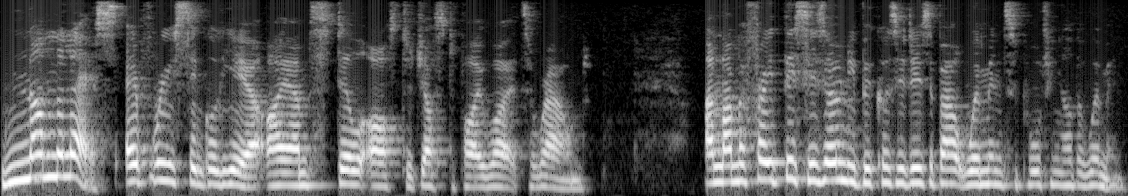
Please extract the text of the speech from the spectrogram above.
nonetheless, every single year I am still asked to justify why it's around. And I'm afraid this is only because it is about women supporting other women.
